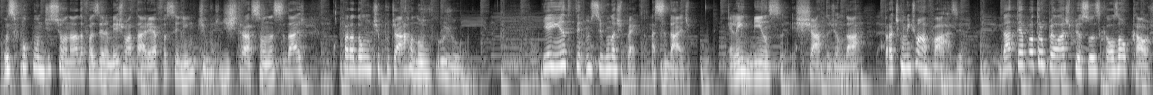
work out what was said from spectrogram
você for condicionado a fazer a mesma tarefa sem nenhum tipo de distração na cidade para dar um tipo de ar novo para o jogo. E aí entra um segundo aspecto, a cidade. Ela é imensa, é chata de andar, praticamente uma várzea. Dá até pra atropelar as pessoas e causar o caos,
